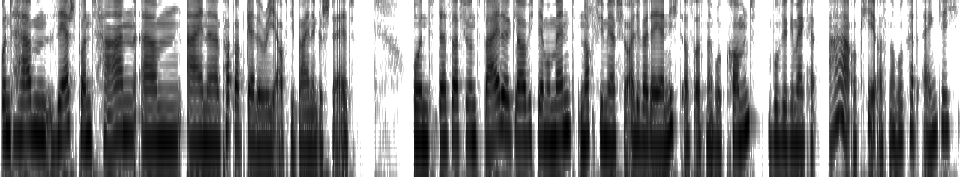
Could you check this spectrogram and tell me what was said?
Und haben sehr spontan ähm, eine Pop-up-Gallery auf die Beine gestellt. Und das war für uns beide, glaube ich, der Moment, noch viel mehr für Oliver, der ja nicht aus Osnabrück kommt, wo wir gemerkt haben, ah, okay, Osnabrück hat eigentlich,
